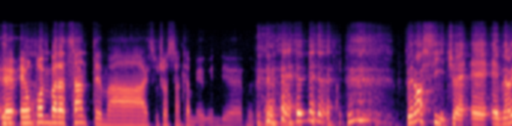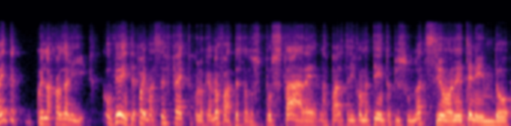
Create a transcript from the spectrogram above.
È, è un po' imbarazzante, ma è successo anche a me, quindi è, Però sì, cioè, è, è veramente quella cosa lì. Ovviamente poi Mass Effect quello che hanno fatto è stato spostare la parte di combattimento più sull'azione, tenendo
